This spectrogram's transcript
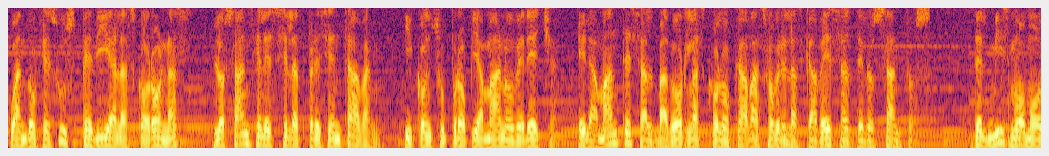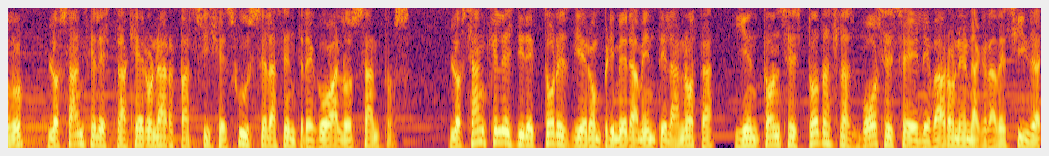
Cuando Jesús pedía las coronas, los ángeles se las presentaban, y con su propia mano derecha, el amante Salvador las colocaba sobre las cabezas de los santos. Del mismo modo, los ángeles trajeron arpas y Jesús se las entregó a los santos. Los ángeles directores dieron primeramente la nota, y entonces todas las voces se elevaron en agradecida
